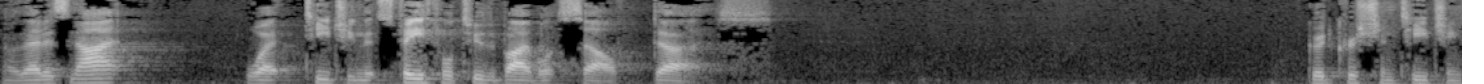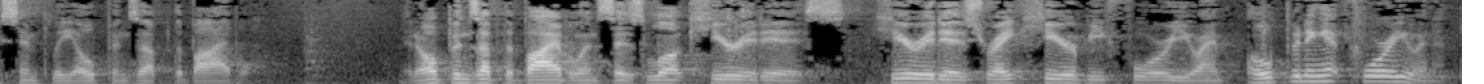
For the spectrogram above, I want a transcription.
No, that is not what teaching that's faithful to the Bible itself does. Good Christian teaching simply opens up the Bible. It opens up the Bible and says, Look, here it is. Here it is, right here before you. I'm opening it for you and I'm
